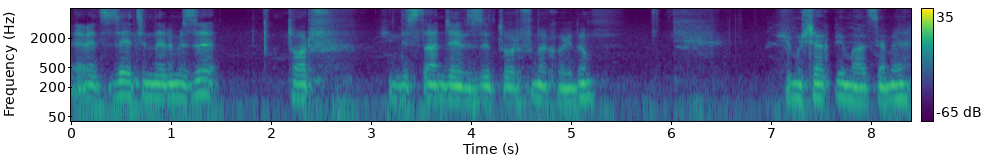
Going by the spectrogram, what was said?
Evet, zeytinlerimizi torf, Hindistan cevizi torfuna koydum. Yumuşak bir malzeme.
